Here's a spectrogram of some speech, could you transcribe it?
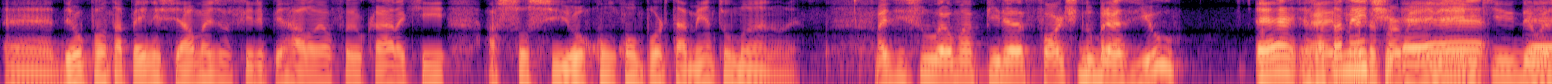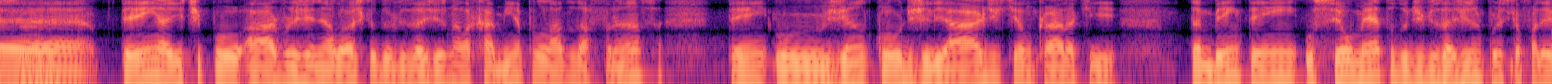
é, deu o pontapé inicial, mas o Philip Hallowell foi o cara que associou com o comportamento humano, né? Mas isso é uma pira forte no Brasil? É, exatamente. certa forma, é, ele- ele que deu é, essa- Tem aí, tipo, a árvore genealógica do visagismo, ela caminha para o lado da França. Tem o Jean-Claude Gilliard, que é um cara que também tem o seu método de visagismo, por isso que eu falei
